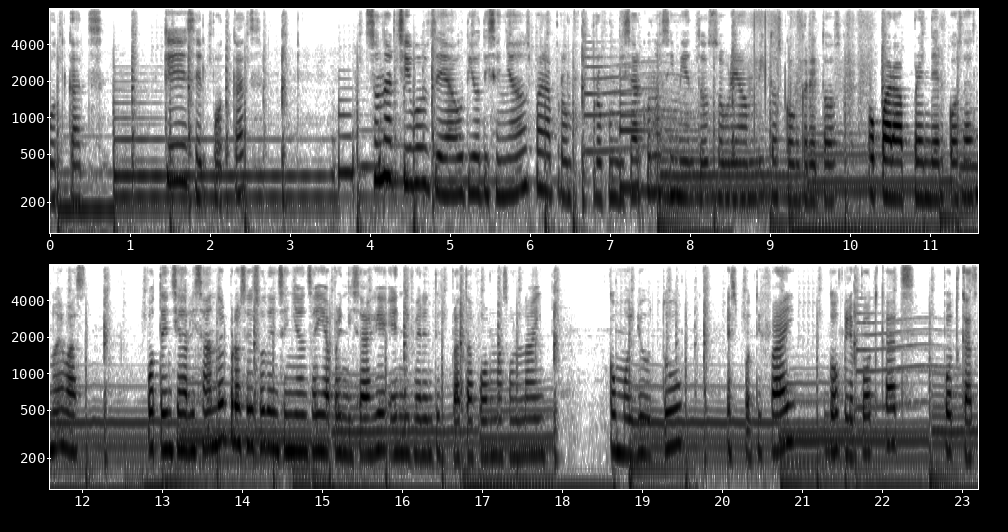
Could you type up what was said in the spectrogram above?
podcasts. ¿Qué es el podcast? Son archivos de audio diseñados para profundizar conocimientos sobre ámbitos concretos o para aprender cosas nuevas, potencializando el proceso de enseñanza y aprendizaje en diferentes plataformas online como YouTube, Spotify, Google Podcasts, Podcast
